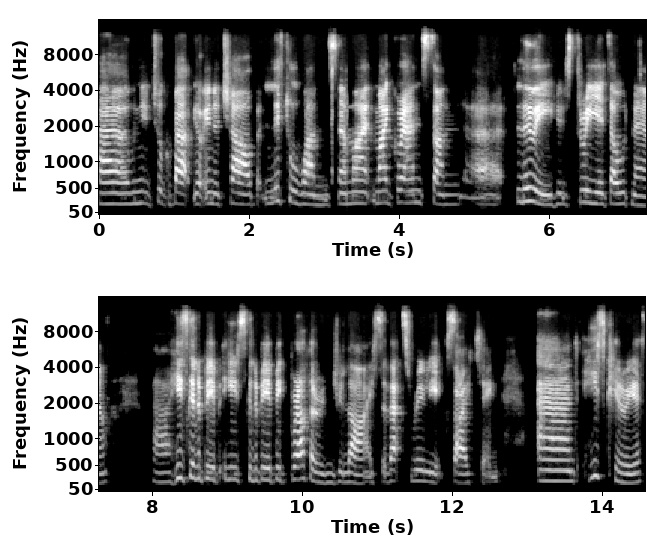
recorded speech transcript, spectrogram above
uh, when you talk about your inner child, but little ones. Now, my my grandson uh, Louis, who's three years old now, uh, he's going to be he's going to be a big brother in July, so that's really exciting, and he's curious.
